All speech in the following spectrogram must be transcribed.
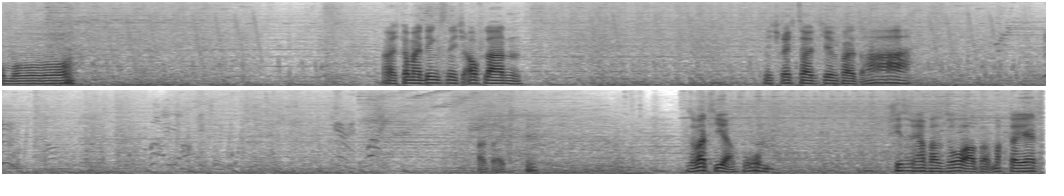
Oh. Ah, ich kann mein Dings nicht aufladen. Nicht rechtzeitig jedenfalls. Ah. Ah. So was hier. Boom. Schießt euch einfach so, aber macht er jetzt?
